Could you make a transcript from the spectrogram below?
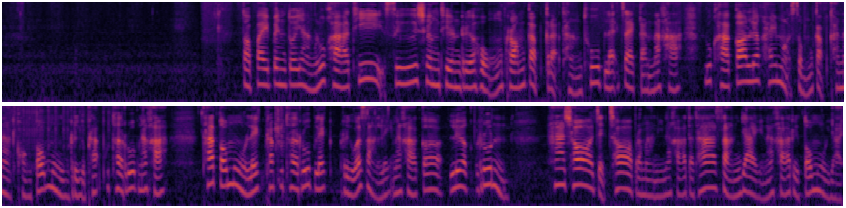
ต่อไปเป็นตัวอย่างลูกค้าที่ซื้อเชิงเทียนเรือหงส์พร้อมกับกระถางทูบและแจกันนะคะ ลูกค้าก็เลือกให้เหมาะสมกับขนาดของโต๊ะหมู่หรือพระพุทธรูปนะคะ ถ้าโต๊ะหมู่เล็กพระพุทธรูปเล็ก หรือว่าสารเล็กนะคะ ก็เลือกรุ่น 5 ช่อ 7 ช่อประมาณนี้นะคะ แต่ถ้าสารใหญ่นะคะ หรือโต๊ะหมู่ใหญ่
